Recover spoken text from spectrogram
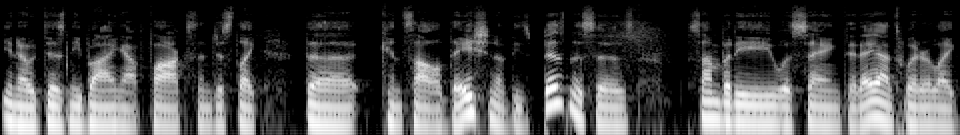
you know, Disney buying out Fox, and just like the consolidation of these businesses. Somebody was saying today on Twitter, like,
